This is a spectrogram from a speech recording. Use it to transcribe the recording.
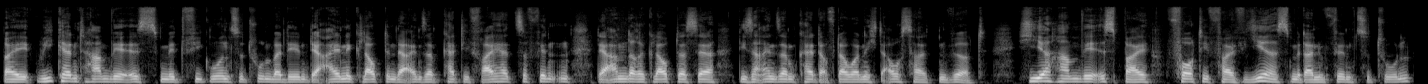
bei Weekend haben wir es mit Figuren zu tun, bei denen der eine glaubt, in der Einsamkeit die Freiheit zu finden, der andere glaubt, dass er diese Einsamkeit auf Dauer nicht aushalten wird. Hier haben wir es bei 45 Years mit einem Film zu tun,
